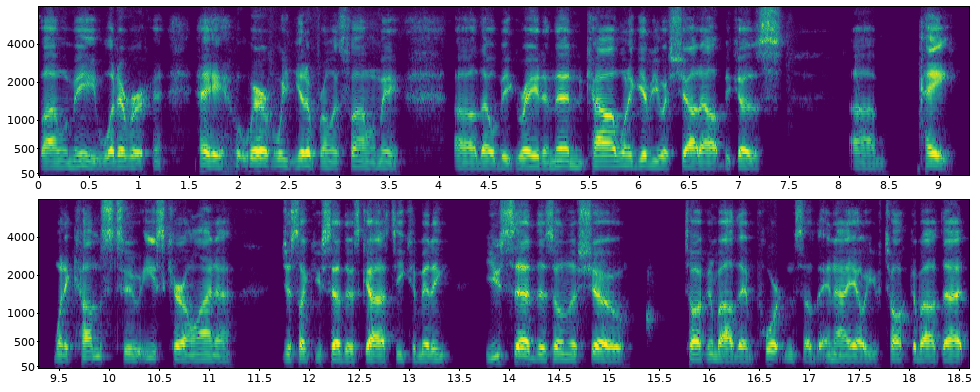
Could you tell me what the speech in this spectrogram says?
Fine with me. Whatever. Hey, wherever we can get them from is fine with me. Uh, that would be great. And then Kyle, I want to give you a shout out because, um, hey, when it comes to East Carolina, just like you said, there's guys decommitting. You said this on the show, talking about the importance of the NIL. You've talked about that,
